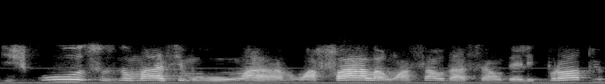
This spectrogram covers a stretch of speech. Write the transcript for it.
discursos, no máximo uma, uma fala, uma saudação dele próprio.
